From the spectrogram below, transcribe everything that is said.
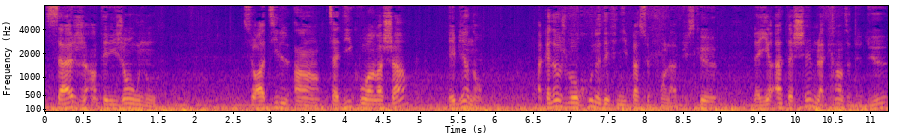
sage, intelligent ou non? Sera-t-il un tzaddik ou un rachat? Eh bien non. Akadosh Baruch ne définit pas ce point-là, puisque la Yirat Hashem, la crainte de Dieu,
